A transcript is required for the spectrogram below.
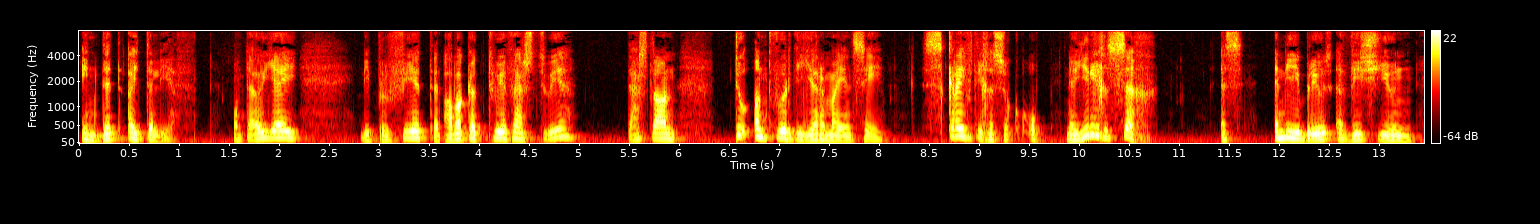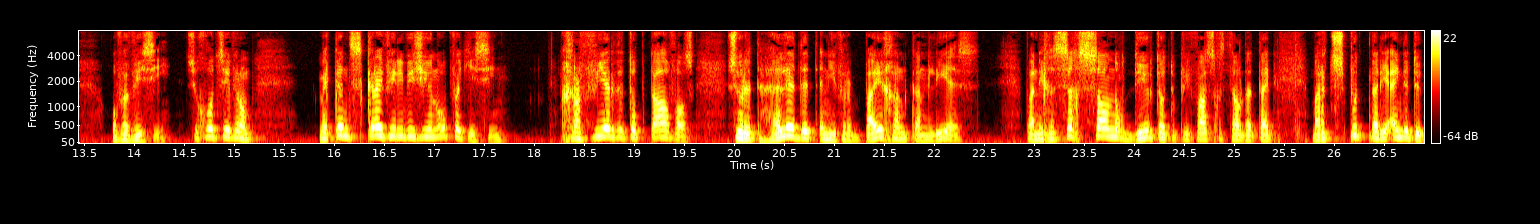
en dit uit te leef. Onthou jy die profeet in Habakuk 2 vers 2? Daar staan: "Toe antwoord die Here my en sê: Skryf die gesig op." Nou hierdie gesig is in die Hebreëus 'n visioen of 'n visie. So God sê vir hom: "My kind, skryf hierdie visioen op wat jy sien. Grafeer dit op tafels sodat hulle dit in die verbygaan kan lees." Want die gesig sal nog duur tot op die vasgestelde tyd, maar dit spoed na die einde toe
